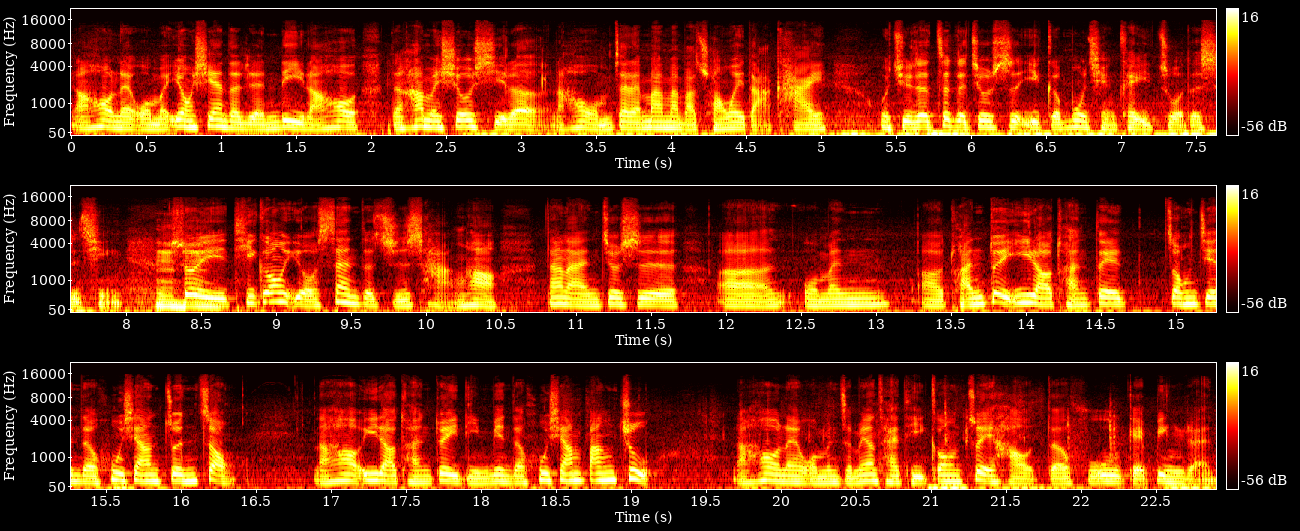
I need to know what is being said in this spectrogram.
然后呢，我们用现在的人力，然后等他们休息了，然后我们再来慢慢把床位打开，我觉得这个就是一个目前可以做的事情。所以，提供友善的职场，哈，当然就是呃，我们呃团队医疗团队。中间的互相尊重，然后医疗团队里面的互相帮助，然后呢，我们怎么样才提供最好的服务给病人？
